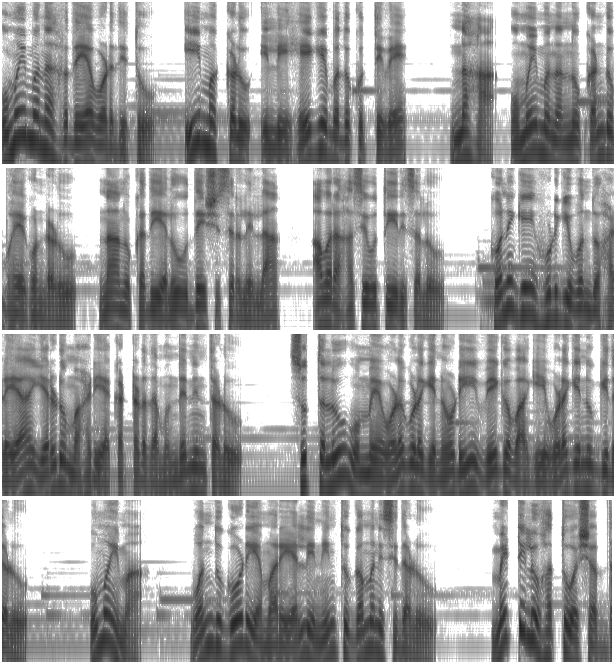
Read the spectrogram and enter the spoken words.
ಉಮೈಮನ ಹೃದಯ ಒಡೆದಿತು. ಈ ಮಕ್ಕಳು ಇಲ್ಲಿ ಹೇಗೆ ಬದುಕುತ್ತಿವೆ? ನಹ, ಉಮೈಮನನ್ನು ಕಂಡು ಭಯಗೊಂಡಳು. ನಾನು ಕದಿಯಲು ಉದ್ದೇಶಿಸಿರಲಿಲ್ಲ. ಅವರ ಹಸಿವು ತೀರಿಸಲು. ಕೊನೆಗೆ ಹುಡುಗಿ ಒಂದು ಹಳೆಯ ಎರಡು ಮಹಡಿಯ ಕಟ್ಟಡದ ಮುಂದೆ ನಿಂತಳು. ಸುತ್ತಲೂ ಒಮ್ಮೆ ಒಳಗೊಳಗೆ ನೋಡಿ ವೇಗವಾಗಿ ಒಳಗೆ ನುಗ್ಗಿದಳು. ಉಮೈಮ ಒಂದು ಗೋಡೆಯ ಮರೆಯಲ್ಲಿ ನಿಂತು ಗಮನಿಸಿದಳು. ಮೆಟ್ಟಿಲು ಹತ್ತುವ ಶಬ್ದ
